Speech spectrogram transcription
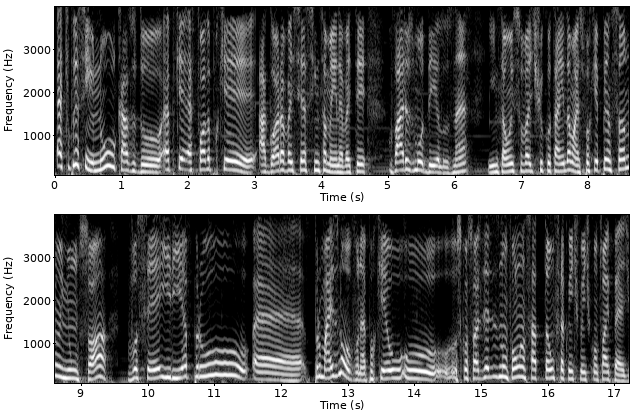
É que, porque assim, no caso do. É porque é foda porque agora vai ser assim também, né? Vai ter vários modelos, né? Então isso vai dificultar ainda mais. Porque pensando em um só, você iria pro. É, pro mais novo, né? Porque o- o- os consoles eles não vão lançar tão frequentemente quanto o iPad.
